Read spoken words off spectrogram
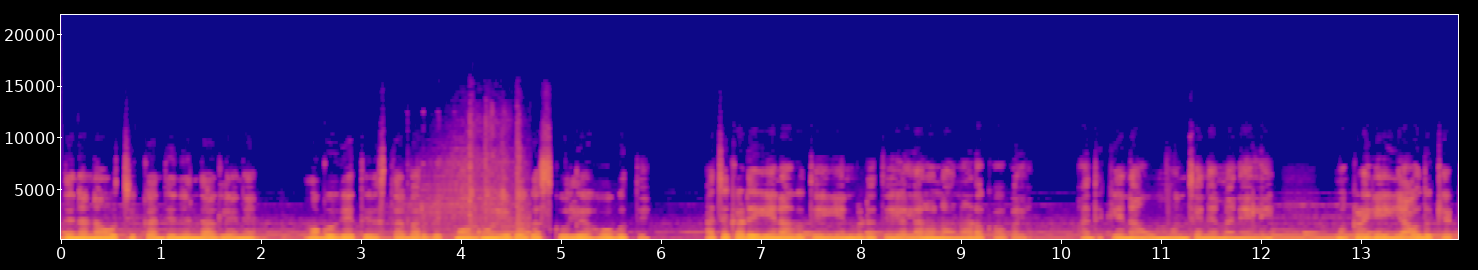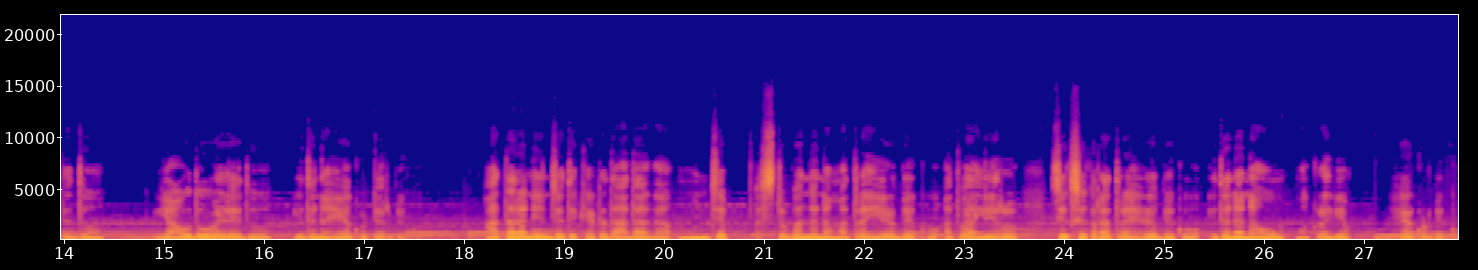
ಇದನ್ನು ನಾವು ಚಿಕ್ಕಂದಿನಿಂದಾಗ್ಲೇ ಮಗುಗೆ ತಿಳಿಸ್ತಾ ಬರಬೇಕು. ಮಗು ಇವಾಗ ಸ್ಕೂಲ್ಗೆ ಹೋಗುತ್ತೆ. ಆಚೆ ಕಡೆ ಏನಾಗುತ್ತೆ, ಏನು ಬಿಡುತ್ತೆ ಎಲ್ಲನೂ ನಾವು ನೋಡೋಕೆ ಹೋಗಲ್ಲ. ಅದಕ್ಕೆ ನಾವು ಮುಂಚೆನೇ ಮನೆಯಲ್ಲಿ ಮಕ್ಕಳಿಗೆ ಯಾವುದು ಕೆಟ್ಟದ್ದು, ಯಾವುದು ಒಳ್ಳೆಯದು ಇದನ್ನು ಹೇಳ್ಕೊಟ್ಟಿರಬೇಕು. ಆ ಥರ ನಿನ್ನ ಜೊತೆ ಕೆಟ್ಟದಾದಾಗ ಮುಂಚೆ ಫಸ್ಟ್ ಬಂದು ನಮ್ಮ ಹತ್ರ ಹೇಳಬೇಕು ಅಥವಾ ಅಲ್ಲಿರೋ ಶಿಕ್ಷಕರ ಹತ್ರ ಹೇಳಬೇಕು. ಇದನ್ನು ನಾವು ಮಕ್ಕಳಿಗೆ ಹೇಳ್ಕೊಡ್ಬೇಕು.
